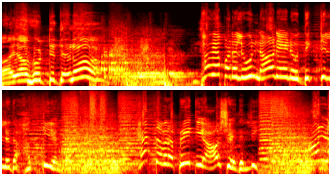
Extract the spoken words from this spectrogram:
ಭಯ ಹುಟ್ಟಿತೇನು? ಭಯ ಪಡಲು ನಾನೇನು ದಿಕ್ಕಿಲ್ಲದ ಹಕ್ಕಿಯಲ್ಲ. ಹೆತ್ತವರ ಪ್ರೀತಿಯ ಆಶಯದಲ್ಲಿ ಅನ್ನ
